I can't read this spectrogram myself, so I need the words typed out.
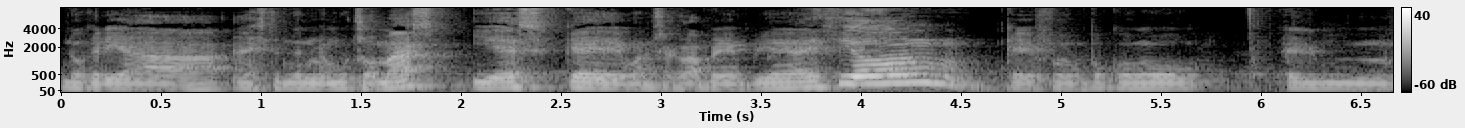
No quería extenderme mucho más. Y es que, bueno, sacó la pri- primera edición, que fue un poco el,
